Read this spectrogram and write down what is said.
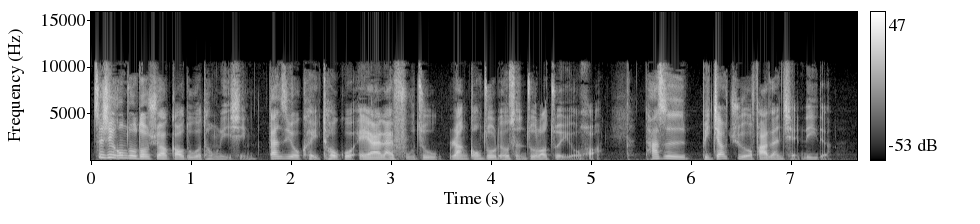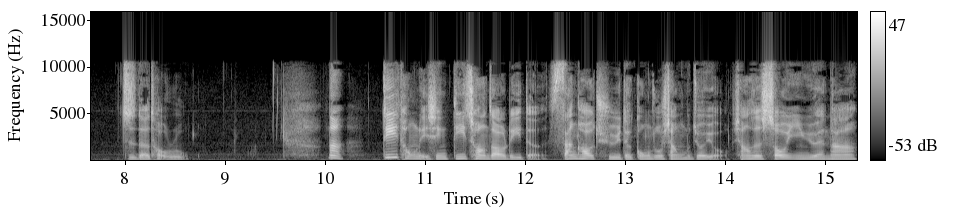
这些工作都需要高度的同理心，但是又可以透过 AI 来辅助，让工作流程做到最优化。它是比较具有发展潜力的，值得投入。那低同理心、低创造力的三号区域的工作项目就有，像是收银员啊、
